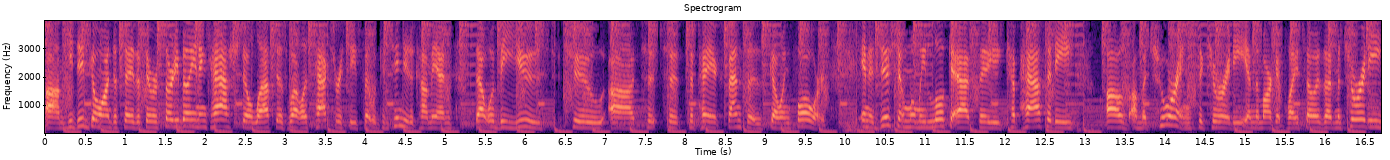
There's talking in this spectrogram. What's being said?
Um, he did go on to say that there was 30 billion in cash still left, as well as tax receipts that would continue to come in that would be used to, uh, to, to, to pay expenses going forward. In addition, when we look at the capacity of a maturing security in the marketplace. So as a maturity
